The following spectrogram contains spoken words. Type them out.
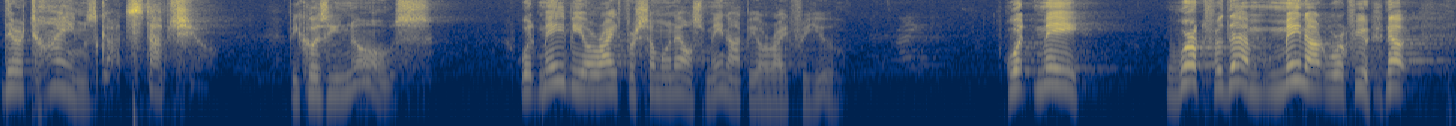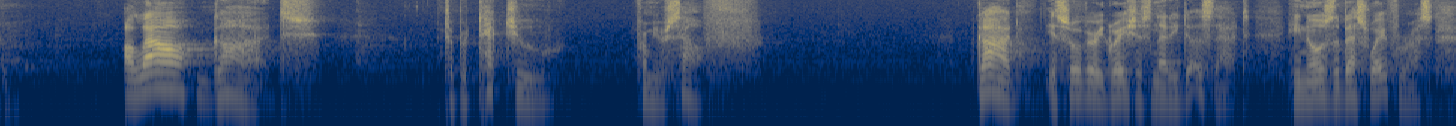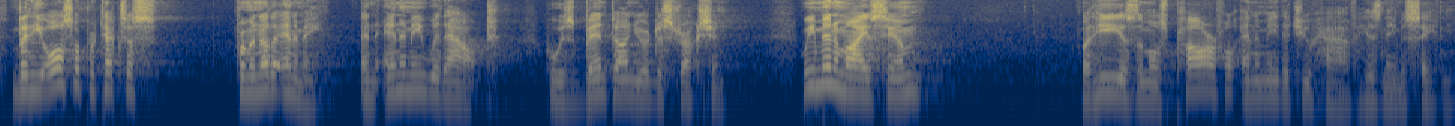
There are times God stops you. because he knows what may be all right for someone else may not be all right for you. What may work for them may not work for you. Now, allow God to protect you from yourself. God is so very gracious in that He does that. He knows the best way for us. But He also protects us from another enemy, an enemy without, who is bent on your destruction. We minimize him, but he is the most powerful enemy that you have. His name is Satan.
